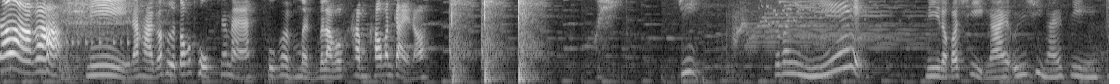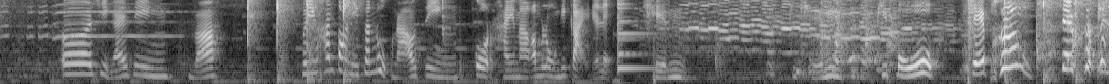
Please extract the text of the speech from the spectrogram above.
น่ารักอะ นี่นะคะ ก็คือต้องทุบใช่ไหมทุบเหมือนเวลาเราทำข้าวมันไก่เนาะ นี่เป็นมอย่างนี้ นี่เราก็ฉีกง่ายเอ้ยฉีกง่ายจริง เออฉีกง่ายจริงเห็นปะเฮ้ยขั้นตอนนี้สนุกนะเอาจริง โกรธใครมาก็มาลงที่ไก่เนี่ยแหละ เคนพี่เคนพี่ปู เจ๊พึ่ง เจ๊พึ่ง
